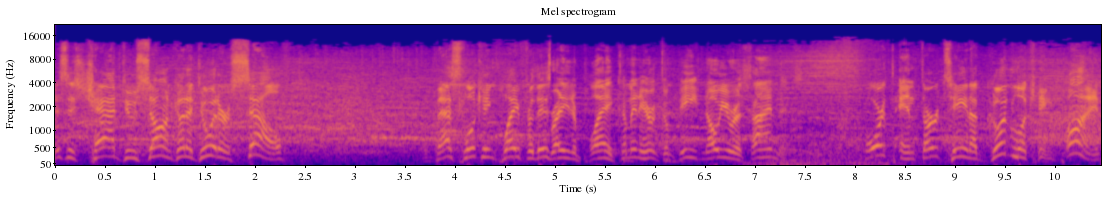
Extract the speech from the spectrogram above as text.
This is Chad Dusan going to do it herself. The best looking play for this. Ready to play. Come in here and compete. Know your assignments. Fourth and 13, a good looking punt,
